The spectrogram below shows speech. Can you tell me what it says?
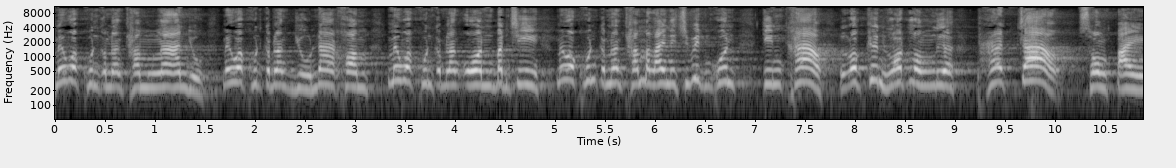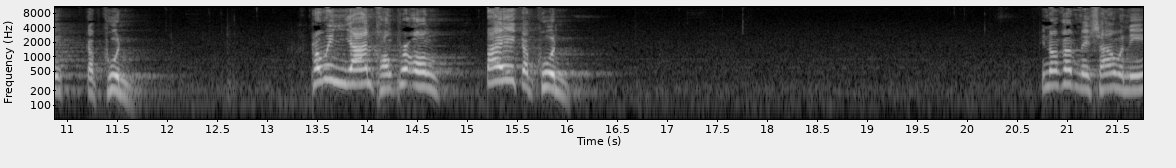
ไม่ว่าคุณกำลังทำงานอยู่ ไม่ว่าคุณกำลังอยู่หน้าคอม ไม่ว่าคุณกำลังโอนบัญชี ไม่ว่าคุณกำลังทำอะไรในชีวิตของคุณ กินข้าว รถขึ้นรถลงเรือ พระเจ้าทรงไปกับคุณ ระวิญญาณของพระองค์ไปกับคุณ พี่น้องครับในเช้าวันนี้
